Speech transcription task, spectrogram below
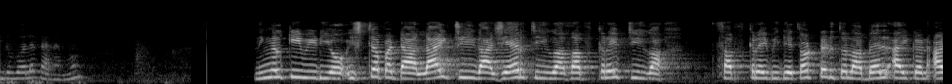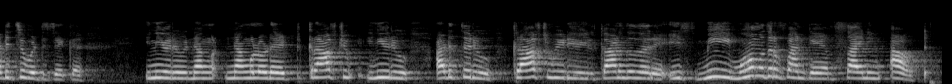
ഇതുപോലെ കറങ്ങും നിങ്ങൾക്ക് ഈ വീഡിയോ ഇഷ്ടപ്പെട്ട ലൈക്ക് ചെയ്യുക ഷെയർ ചെയ്യുക സബ്സ്ക്രൈബ് ചെയ്യുക. സബ്സ്ക്രൈബിന്റെ തൊട്ടടുത്തുള്ള ബെൽ ഐക്കൺ അടിച്ചു പൊട്ടിച്ചേക്ക് ഇനിയൊരു ഞങ്ങ ഞങ്ങളുടെ ക്രാഫ്റ്റ് ഇനിയൊരു അടുത്തൊരു ക്രാഫ്റ്റ് വീഡിയോയിൽ കാണുന്നതുവരെ it's me Muhammad Irfan K M signing out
